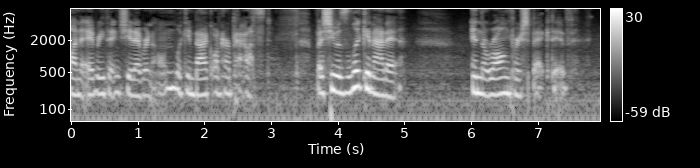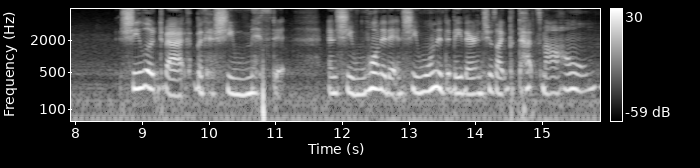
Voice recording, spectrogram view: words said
on everything she had ever known, looking back on her past. But she was looking at it in the wrong perspective. she looked back because she missed it and she wanted it and she wanted to be there and she was like, But that's my home.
